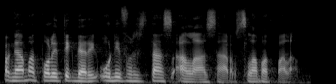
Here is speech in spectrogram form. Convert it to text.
pengamat politik dari Universitas Al-Azhar. Selamat malam.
